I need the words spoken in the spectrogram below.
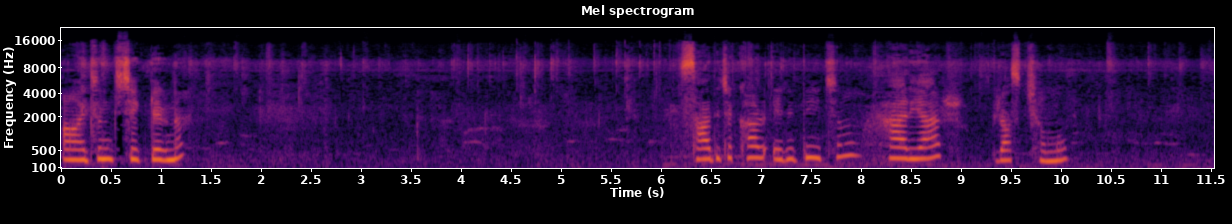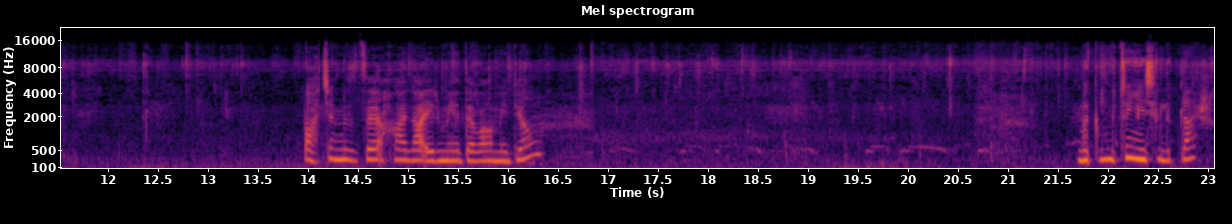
ağacın çiçeklerine. Sadece kar eridiği için her yer biraz çamur. Bahçemizde hala erimeye devam ediyor Bakın bütün yeşillikler.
